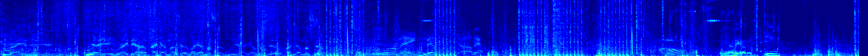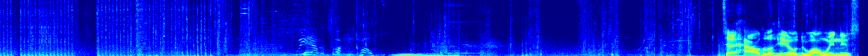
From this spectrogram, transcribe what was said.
He right here, Junior. Yeah, yeah, he right there. I, I got myself. I got myself, Junior. I got myself. I got myself. Remain. Finish the job. Yeah, they got a ping. We that was fucking close. Chat, how the hell do I win this?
